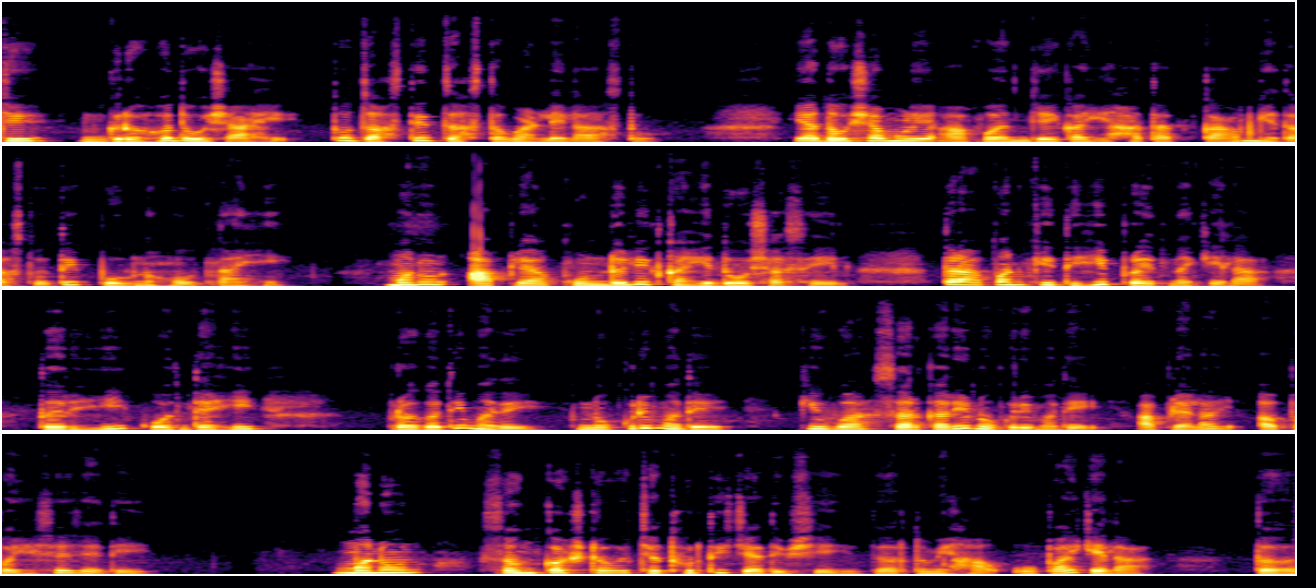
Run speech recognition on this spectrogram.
जे ग्रहदोष आहे तो जास्तीत जास्त वाढलेला असतो. या दोषामुळे आपण जे काही हातात काम घेत असतो ते पूर्ण होत नाही. म्हणून आपल्या कुंडलीत काही दोष असेल तर आपण कितीही प्रयत्न केला तरीही कोणत्याही प्रगतीमध्ये नोकरीमध्ये किंवा सरकारी नोकरीमध्ये आपल्याला अपयशच येते. म्हणून संकष्ट चतुर्थीच्या दिवशी जर तुम्ही हा उपाय केला तर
